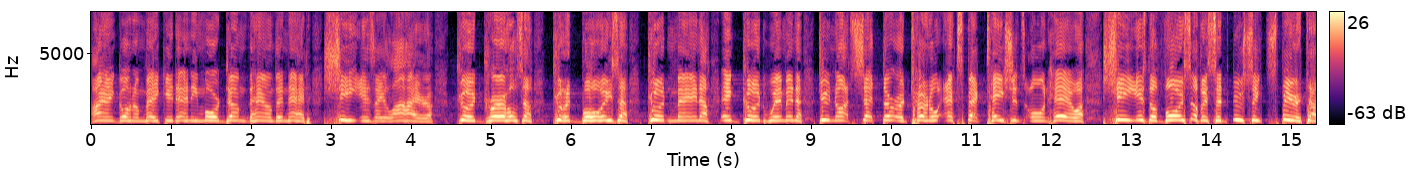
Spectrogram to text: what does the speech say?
I ain't going to make it any more dumbed down than that. She is a liar. Good girls, uh, good boys, uh, good men, uh, and good women uh, do not set their eternal expectations on hell. Uh, she is the voice of a seducing spirit uh,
